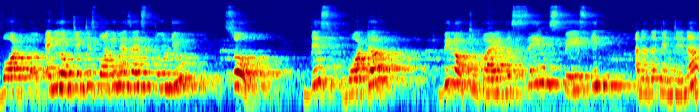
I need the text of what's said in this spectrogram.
what uh, any object is volume as I told you. So, this water will occupy the same space in another container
